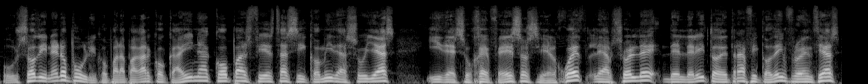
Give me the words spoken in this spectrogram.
usó dinero público para pagar cocaína, copas, fiestas y comidas suyas y de su jefe. Eso sí, el juez le absuelve del delito de tráfico de influencias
